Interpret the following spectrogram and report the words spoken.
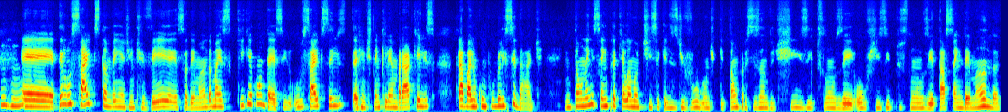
Uhum. É, pelos sites também a gente vê essa demanda, mas o que, que acontece? Os sites, eles, a gente tem que lembrar que eles trabalham com publicidade. Então, nem sempre aquela notícia que eles divulgam de que estão precisando de XYZ ou XYZ está sem demanda,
